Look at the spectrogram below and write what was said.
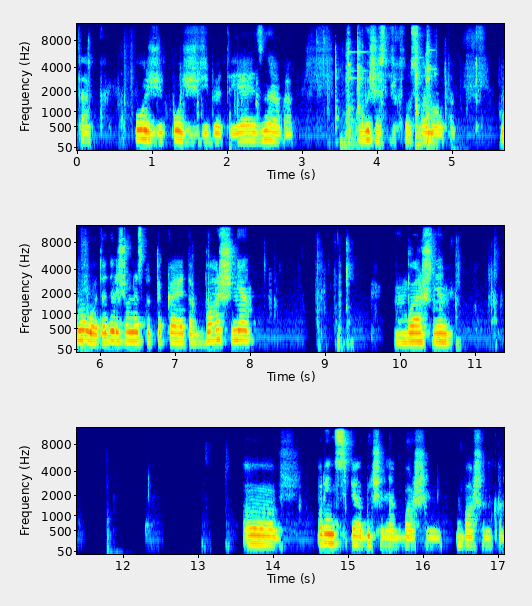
Так позже, позже, ребята. Я знаю, как вычислить, кто сломал там. Ну вот, а дальше у нас тут такая-то башня. Башня. Э, в принципе, обычная башен, башенка.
